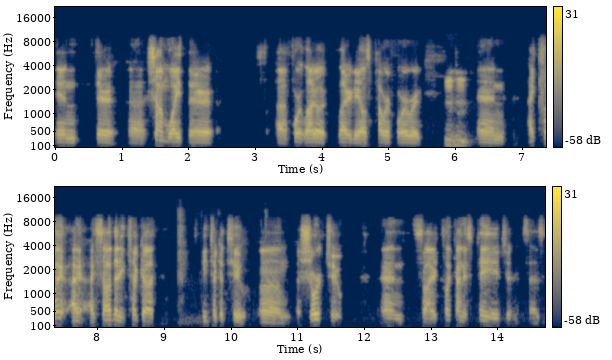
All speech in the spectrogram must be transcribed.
and their uh, Sean White, their uh, Fort Lauderdale's power forward, mm-hmm. and I click. I, I saw that he took a he took a two, um, a short two, and so I click on his page and it says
